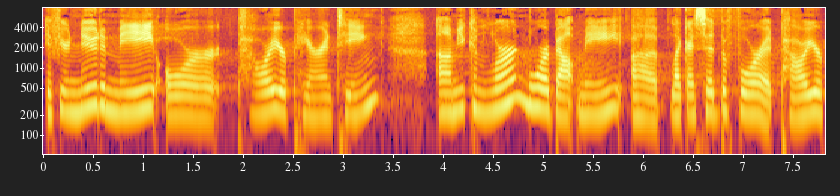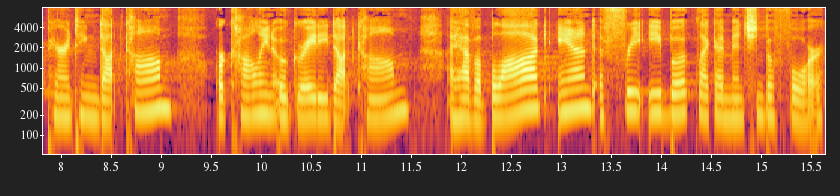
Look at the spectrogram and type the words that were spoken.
If you're new to me or Power Your Parenting, um, you can learn more about me, uh, like I said before, at poweryourparenting.com or colleeno'grady.com. I have a blog and a free ebook, like I mentioned before.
